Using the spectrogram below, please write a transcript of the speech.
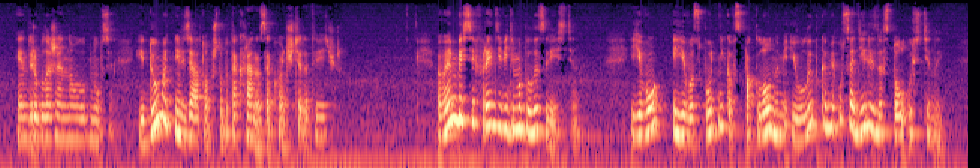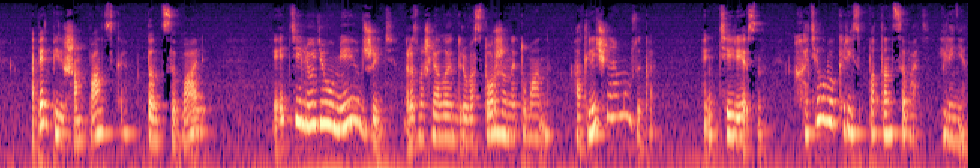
— Эндрю блаженно улыбнулся, «и думать нельзя о том, чтобы так рано закончить этот вечер». В Эмбасси Фредди, видимо, был известен. Его и его спутников с поклонами и улыбками усадили за стол у стены. Опять пили шампанское, танцевали. «Эти люди умеют жить», – размышлял Эндрю восторженно и туманно. «Отличная музыка. Интересно, хотел бы Крис потанцевать или нет?»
